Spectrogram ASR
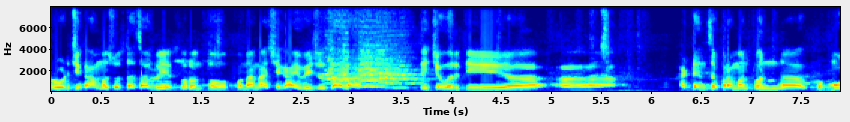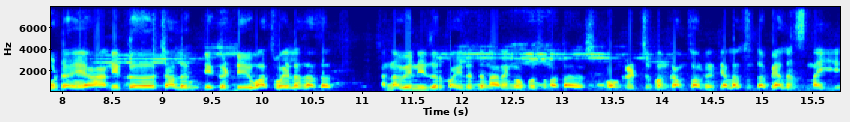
रोडची कामं सुद्धा चालू आहेत परंतु पुन्हा नाशिक हायवे जो झाला त्याच्यावरती खड्ड्यांचं प्रमाण पण खूप मोठं आहे. अनेक चालक ते खड्डे वाचवायला जातात. नव्याने जर पाहिलं तर नारायणगावपासून आता कॉन्क्रीटचं पण काम चालू आहे. त्याला सुद्धा बॅलन्स नाहीये.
